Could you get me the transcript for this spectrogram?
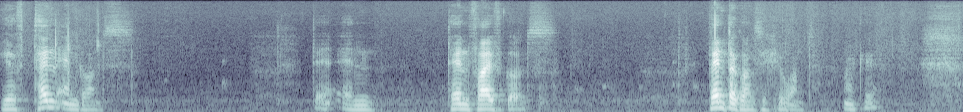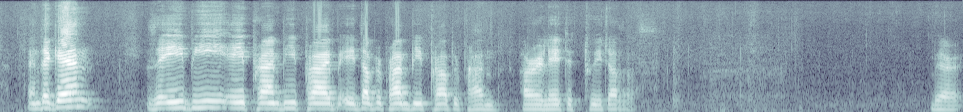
you have 10 n-gons. And 10 5-gons. Pentagons if you want. Okay? And again, the AB, A prime, B prime, A double prime, B double prime are related to each other. Where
